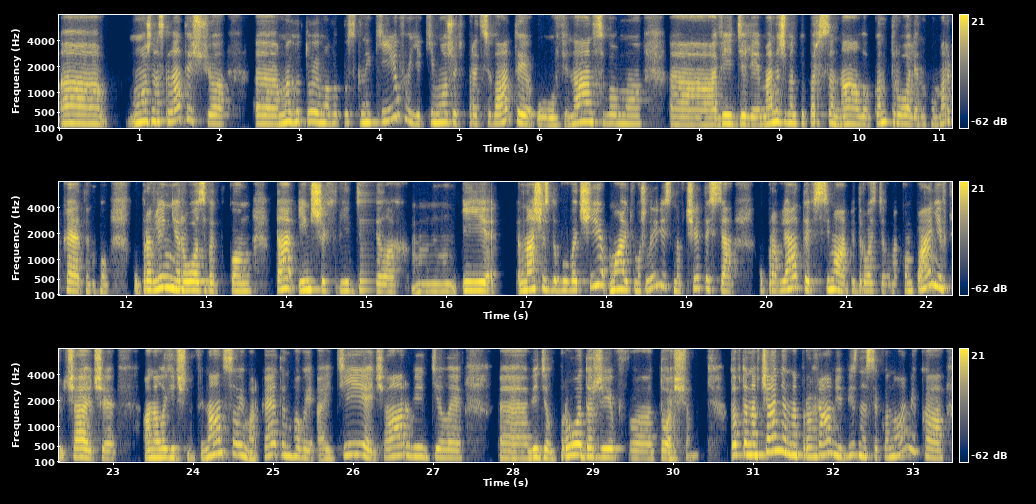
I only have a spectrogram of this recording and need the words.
можна сказати, що е, ми готуємо випускників, які можуть працювати у фінансовому відділі, менеджменту персоналу, контролінгу, маркетингу, управлінні розвитком та інших відділах. І наші здобувачі мають можливість навчитися управляти всіма підрозділами компанії, включаючи аналогічно фінансовий, маркетинговий, IT, HR відділи, е, відділ продажів е, тощо. Тобто навчання на програмі бізнес-економіка е,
